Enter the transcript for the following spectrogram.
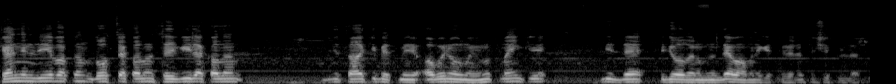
Kendinize iyi bakın, dostça kalın, sevgiyle kalın. Bizi takip etmeyi, abone olmayı unutmayın ki biz de videolarımızın devamını getirelim. Teşekkürler.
